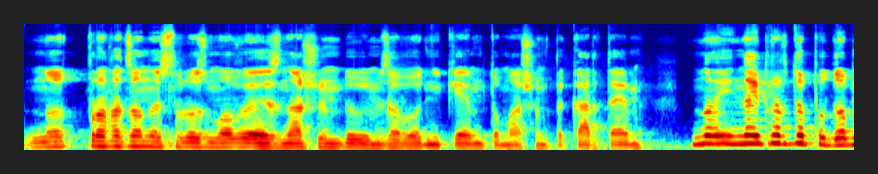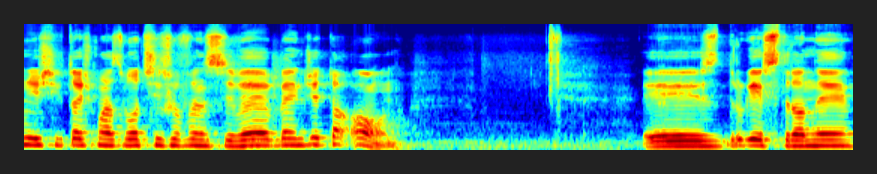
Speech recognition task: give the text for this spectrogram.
no, prowadzone są rozmowy z naszym byłym zawodnikiem, Tomaszem Pekartem. No i najprawdopodobniej, jeśli ktoś ma wzmocnić ofensywę, będzie to on. Yy, Z drugiej strony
